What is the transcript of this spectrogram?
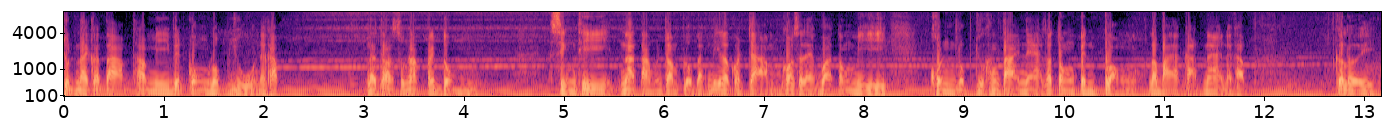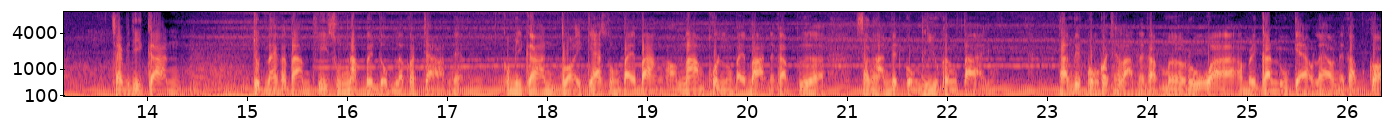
จุดไหนก็ตามถ้ามีเวียดกงหลบอยู่นะครับและถ้าสุนัขไปดม สิ่งที่หน้าตาเหมือนจอมปลวกแบบนี้แล้วก็จาม ก็แสดงว่าต้องมีคนหลบอยู่ข้างใต้แน่ แล้วต้องเป็นปล่องระบายอากาศแน่นะครับ ก็เลยใช้วิธีการจุดไหนก็ตามที่สุนัขไปดมแล้วก็จามเนี่ยก็มีการปล่อยแก๊สลงไปบ้าง เอาน้ำพ่นลงไปบ้างนะครับ เพื่อสังหารเวียดกงที่อยู่ข้างใต้ฐานเวียดกงก็ฉลาดนะครับ เมื่อรู้ว่าอเมริกันรู้แก้วแล้วนะครับ ก็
